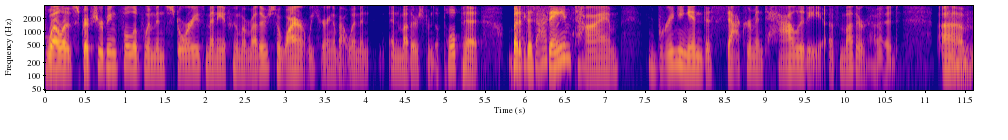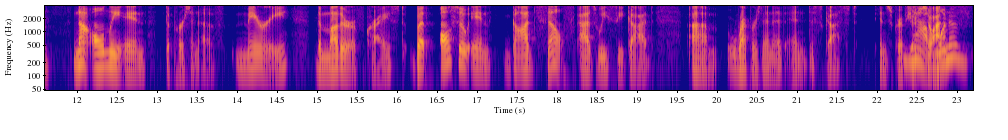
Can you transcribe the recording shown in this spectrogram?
well as scripture being full of women's stories, many of whom are mothers. So why aren't we hearing about women and mothers from the pulpit? But at the same time, bringing in this sacramentality of motherhood, um, not only in the person of Mary, the mother of Christ, but also in God's self, as we see God um, represented and discussed in Scripture. Yeah, so I- one of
